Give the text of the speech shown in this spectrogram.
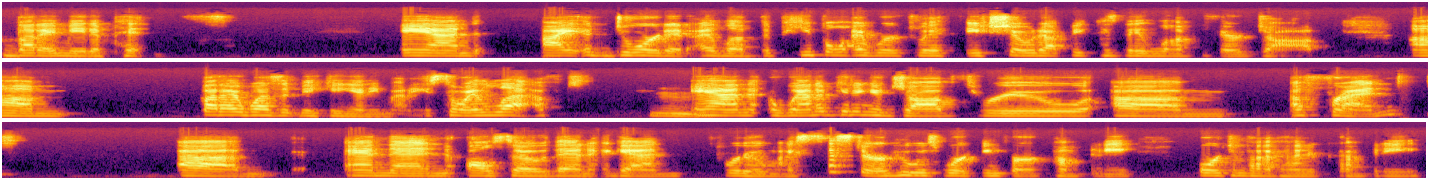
but I made a pittance. And I adored it. I loved the people I worked with. They showed up because they loved their job. Um, but I wasn't making any money. So I left mm. and I wound up getting a job through um, a friend. Um, and then also then again through my sister who was working for a company, Fortune 500 company,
